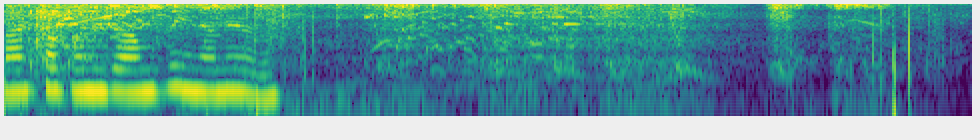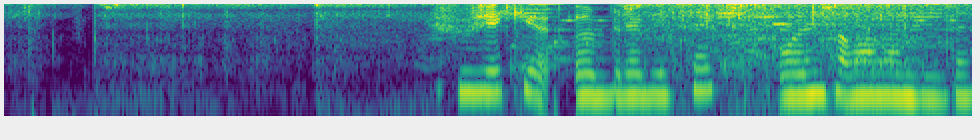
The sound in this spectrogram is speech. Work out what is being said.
Ben kazanacağımıza inanıyorum. Şu Jack'i öldürebilsek oyun tamamen bizde.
